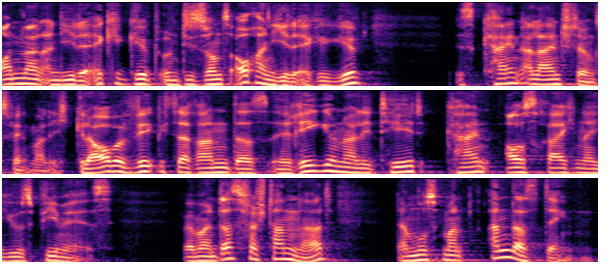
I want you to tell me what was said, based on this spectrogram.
online an jeder Ecke gibt und die es sonst auch an jeder Ecke gibt, ist kein Alleinstellungsmerkmal. Ich glaube wirklich daran, dass Regionalität kein ausreichender USP mehr ist. Wenn man das verstanden hat, dann muss man anders denken.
